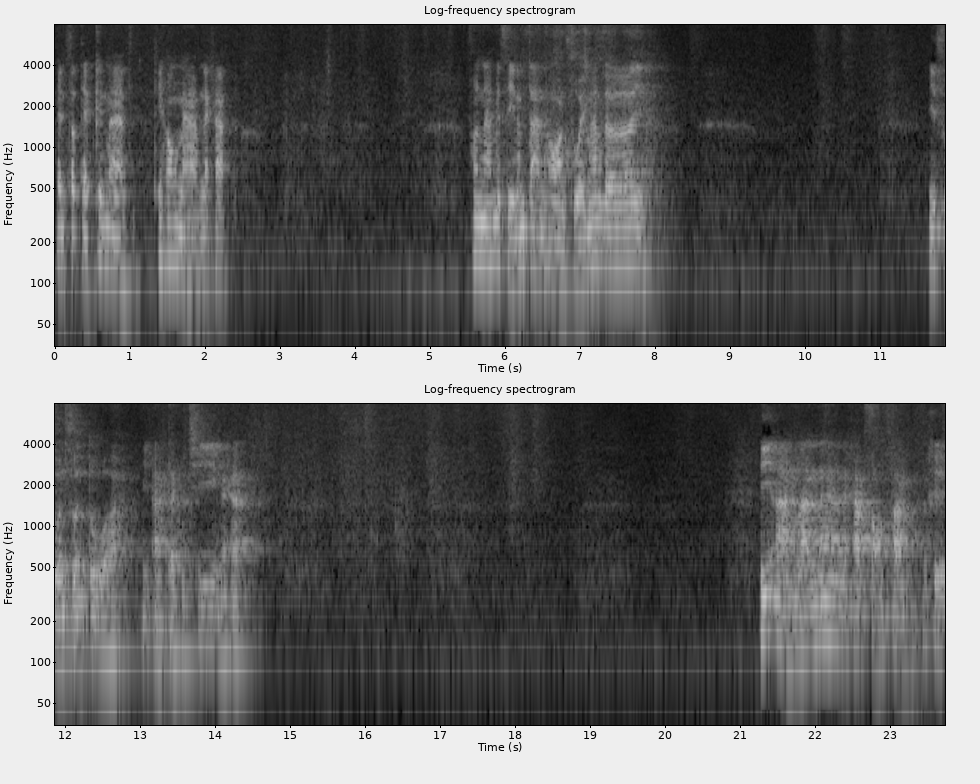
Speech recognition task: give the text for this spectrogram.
เป็นสเต็ปขึ้นมาที่ห้องน้ำนะครับ ห้องน้ำเป็นสีน้ำตาลอ่อนสวยมากเลย มีสวนส่วนตัว มีอ่างจากุชี่นะครับมีอ่างล้างหน้านะครับสองฝั่งก็คือ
